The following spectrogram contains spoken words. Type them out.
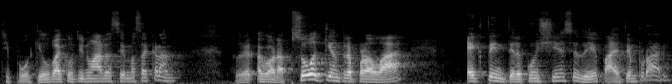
Tipo, aquilo vai continuar a ser massacrante. A Agora, a pessoa que entra para lá é que tem de ter a consciência de, pá, é temporário.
